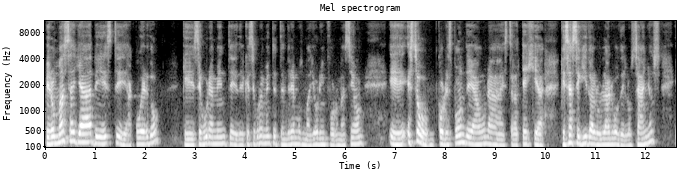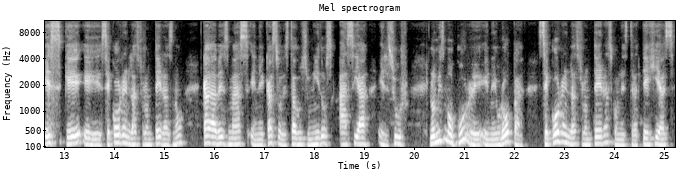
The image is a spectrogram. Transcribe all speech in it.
pero más allá de este acuerdo, que seguramente, del que seguramente tendremos mayor información, eh, esto corresponde a una estrategia que se ha seguido a lo largo de los años, es que eh, se corren las fronteras, ¿no? Cada vez más, en el caso de Estados Unidos, hacia el sur. Lo mismo ocurre en Europa se corren las fronteras con estrategias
